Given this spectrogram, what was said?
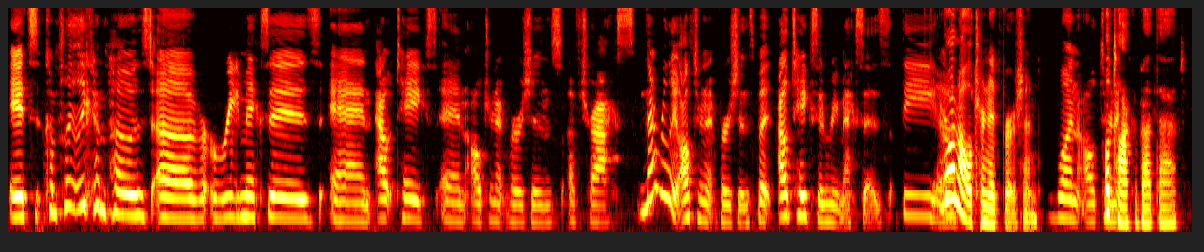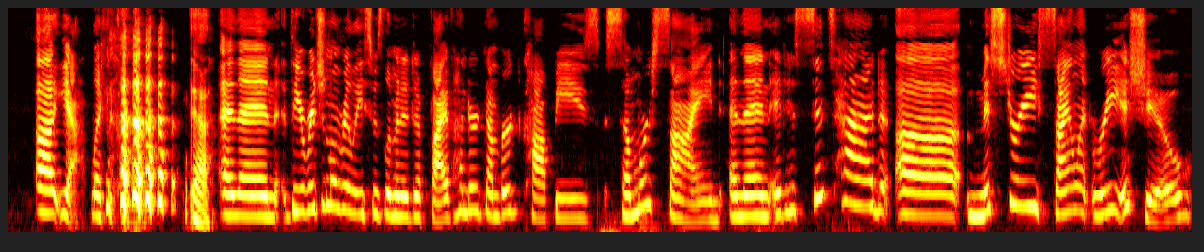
It's completely composed of remixes and outtakes and alternate versions of tracks. Not really alternate versions, but outtakes and remixes. The One alternate version. one alternate. We'll talk about that. Uh yeah, like a. Yeah. And then the original release was limited to 500 numbered copies. Some were signed, and then it has since had a mystery silent reissue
